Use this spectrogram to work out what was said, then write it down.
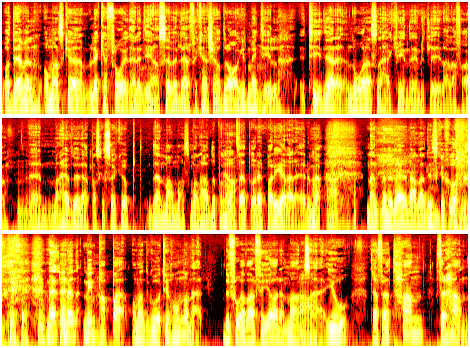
Och det är väl, om man ska leka Freud här lite grann så är det väl därför kanske jag har dragit mig till tidigare några sådana här kvinnor i mitt liv i alla fall. Eh, Man hävdar ju det att man ska söka upp den mamma som man hade på något Ja. sätt och reparera det. Är du med? Ja. Men, men det där är en annan diskussion. men, men min pappa, om man går till honom här. Du frågar varför gör en man Ja. så här? Jo, därför att han, för han,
